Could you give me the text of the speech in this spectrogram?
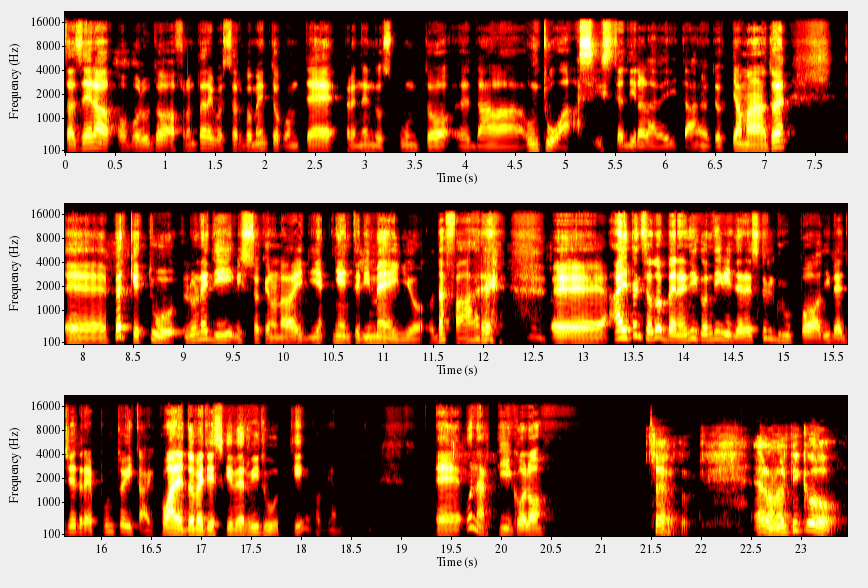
stasera ho voluto affrontare questo argomento con te prendendo spunto eh, da un tuo assist, a dire la verità. Io ti ho chiamato eh, eh, perché tu lunedì, visto che non avevi di- niente di meglio da fare, eh, hai pensato bene di condividere sul gruppo di legge3.it, al quale dovete iscrivervi tutti, ovviamente, eh, un articolo. Certo. Era un articolo,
